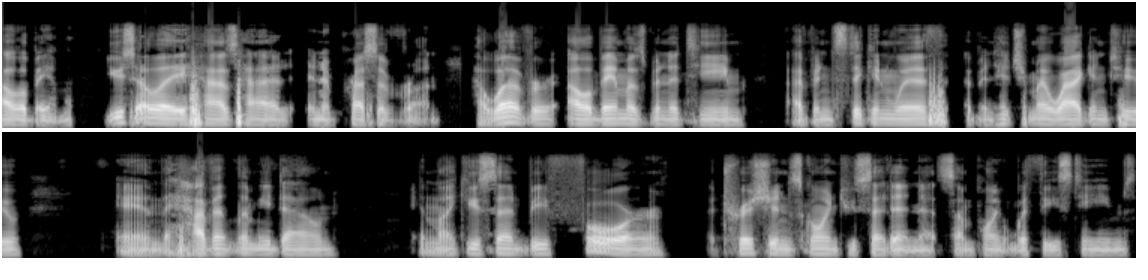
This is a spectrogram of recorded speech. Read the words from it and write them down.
Alabama. UCLA has had an impressive run. However, Alabama's been a team I've been sticking with, I've been hitching my wagon to, and they haven't let me down. And like you said before, attrition's going to set in at some point with these teams.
